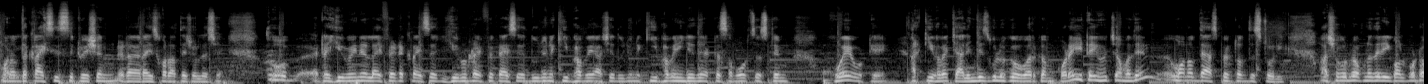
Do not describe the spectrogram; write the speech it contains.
one of the crisis situation এটা রাইজ করাতে চলেছে। তো একটা হিরোইনের লাইফে একটা ক্রাইসিস হিরো লাইফে ক্রাইসিস দুজনে কীভাবে আসে, দুজনে কীভাবে নিজেদের একটা সাপোর্ট সিস্টেম হয়ে ওঠে, আর কীভাবে চ্যালেঞ্জেসগুলোকে ওভারকাম করে, এটাই হচ্ছে আমাদের one of the aspect of the story আশা করব আপনাদের এই গল্পটা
